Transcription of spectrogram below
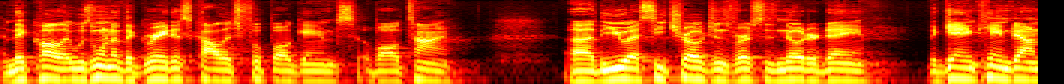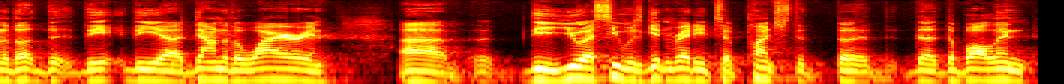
and they call it, it was one of the greatest college football games of all time. Uh, the USC Trojans versus Notre Dame. The game came down to the, the, the, the uh, down to the wire, and uh, the USC was getting ready to punch the, the, the, the ball in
